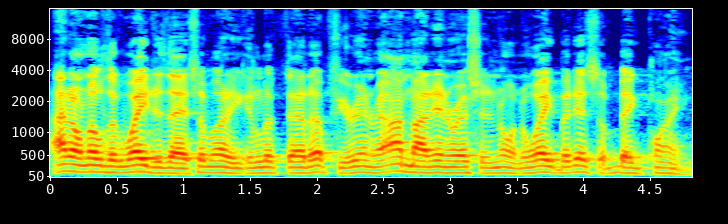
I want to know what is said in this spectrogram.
I don't know the weight of that. Somebody can look that up if you're interested. I'm not interested in knowing the weight, but it's a big plane.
